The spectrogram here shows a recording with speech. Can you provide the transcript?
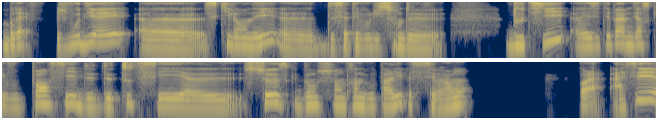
Bref, je vous dirai ce qu'il en est de cette évolution de, d'outils. N'hésitez pas à me dire ce que vous pensez de, de toutes ces choses dont je suis en train de vous parler parce que c'est vraiment voilà, assez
